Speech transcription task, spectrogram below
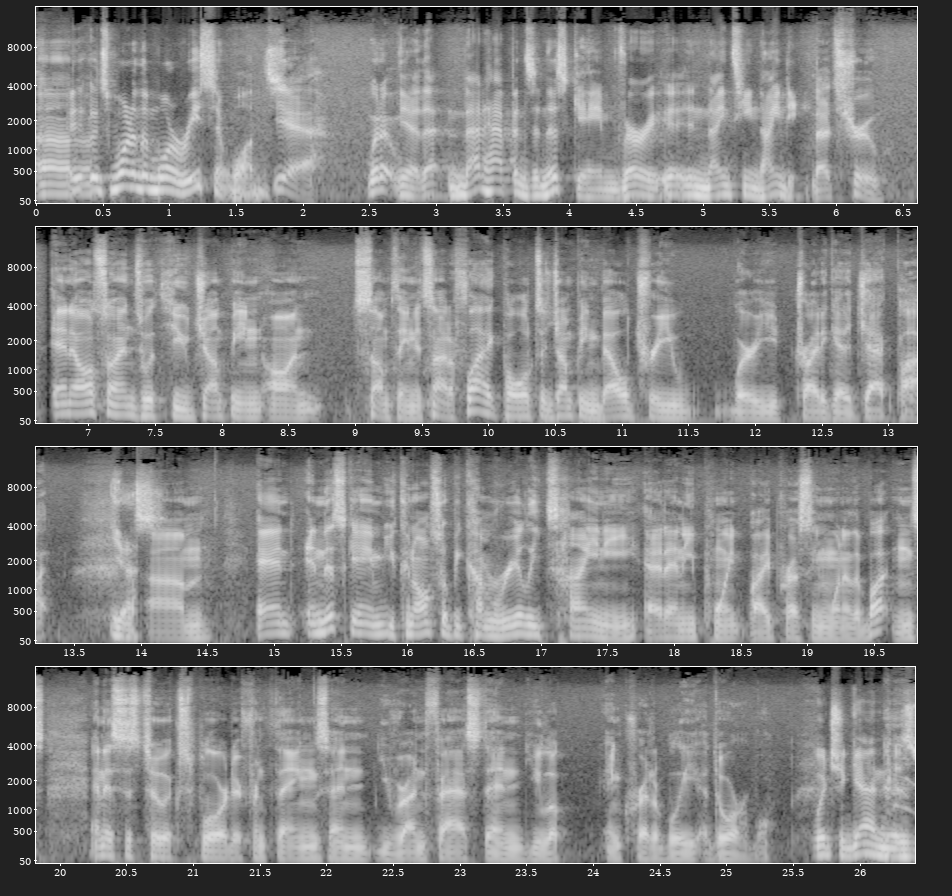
Uh, It- it's one of the more recent ones. Yeah. What, Yeah, that that happens in this game very in 1990. That's true. And it also ends with you jumping on something. It's not a flagpole, it's a jumping bell tree where you try to get a jackpot. Yes. Um, and in this game, you can also become really tiny at any point by pressing one of the buttons. And this is to explore different things, and you run fast and you look incredibly adorable. Which again is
